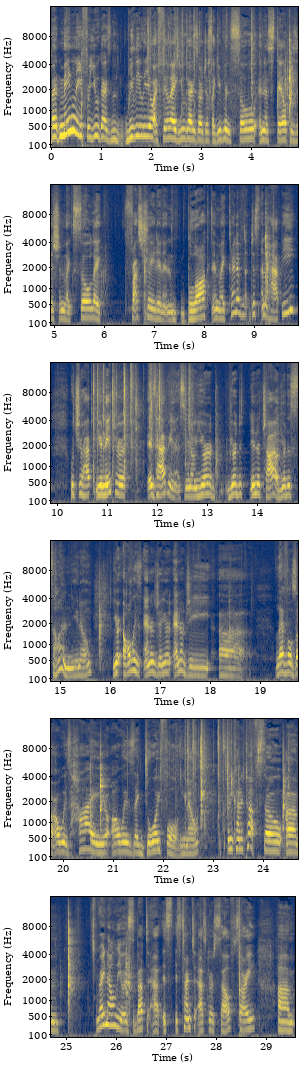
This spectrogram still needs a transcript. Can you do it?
But mainly for you guys, really, Leo, I feel like you guys are just like, you've been so in a stale position, like so like frustrated and blocked and like kind of just unhappy, which your happy, your nature is happiness. You know, you're you're the inner child. You're the sun. You know, you're always energy. Your energy uh, levels are always high. You're always like joyful. You know, it's been kind of tough. So um, right now, Leo, it's about to ask, it's, it's time to ask yourself, sorry, um,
